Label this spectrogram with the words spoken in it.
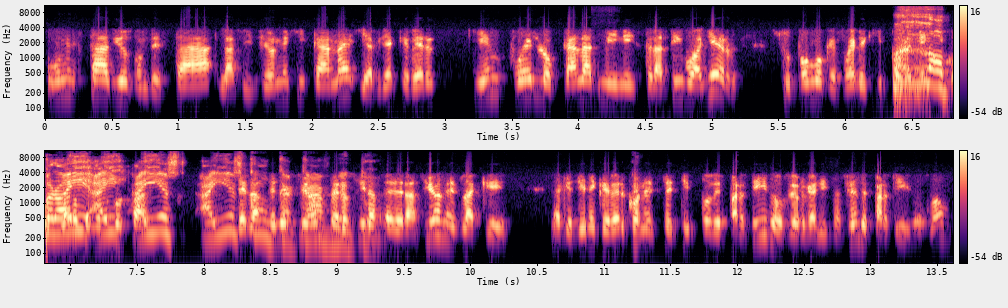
un estadio donde está la afición mexicana y habría que ver quién fue el local administrativo ayer. Supongo que fue el equipo de México. No, pero Claro ahí, ahí, ahí es, ahí es de la selección, pero sí la federación es la que la que tiene que ver con este tipo de partidos, de organización de partidos, ¿no?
